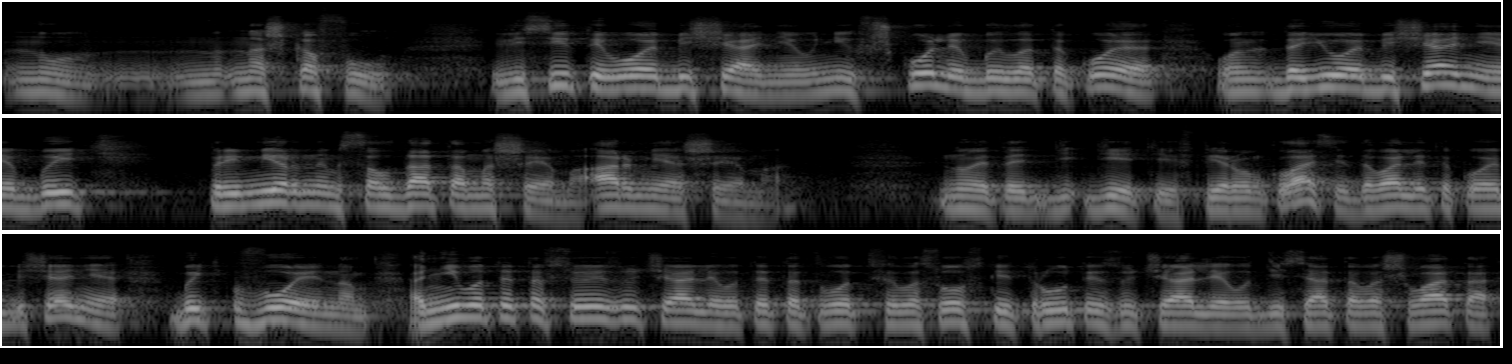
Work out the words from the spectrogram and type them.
ну, на шкафу висит его обещание. У них в школе было такое, он даю обещание быть примерным солдатом Ашема, армии Ашема. Ну, это дети в первом классе давали такое обещание быть воином. Они вот это все изучали, вот этот вот философский труд изучали, вот 10 швата,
